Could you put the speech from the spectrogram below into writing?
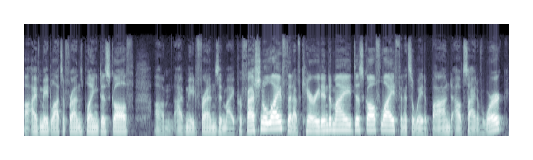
Uh, I've made lots of friends playing disc golf. Um, I've made friends in my professional life that I've carried into my disc golf life, and it's a way to bond outside of work.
